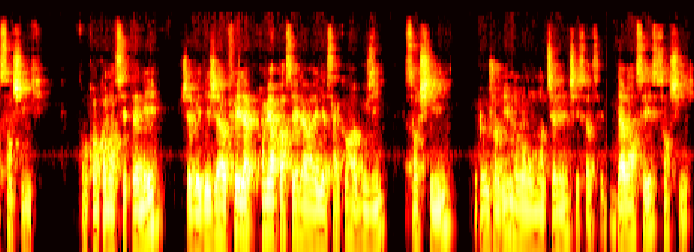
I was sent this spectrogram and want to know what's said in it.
sans chimie. Donc on commence cette année. J'avais déjà fait la première parcelle euh, il y a 5 ans à Bouzy, sans chimie. Et aujourd'hui, mon, challenge, c'est ça, c'est d'avancer sans chimie.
